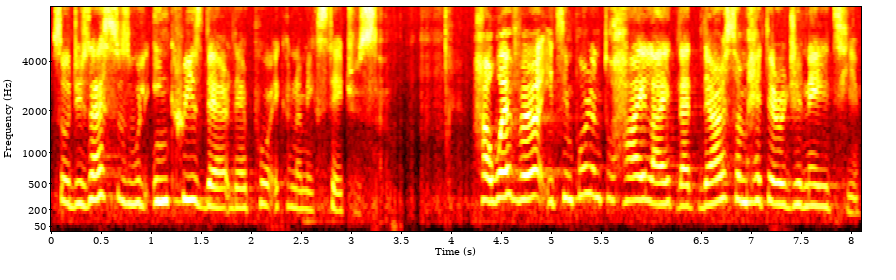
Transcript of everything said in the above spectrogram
so disasters will increase their, their poor economic status. However, it's important to highlight that there are some heterogeneity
